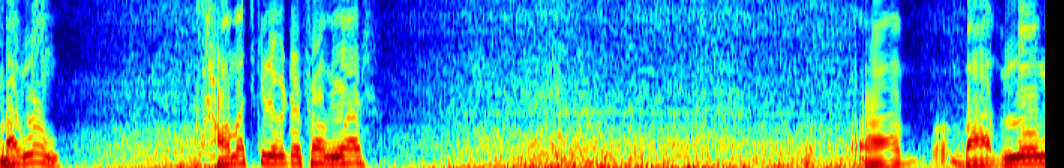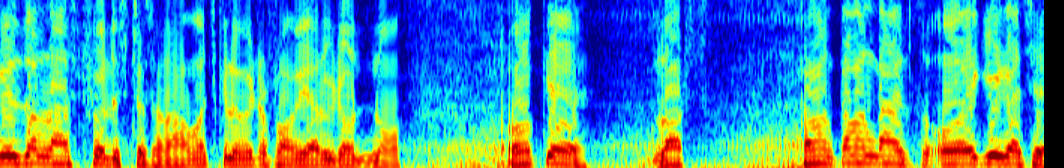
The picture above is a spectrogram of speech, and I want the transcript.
Baglung how much kilometre from here Uh, Baglung is the last fuel station. How much kilometer from here we don't know. Okay, lots. Come on, come on guys. ও এগিয়ে গেছে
